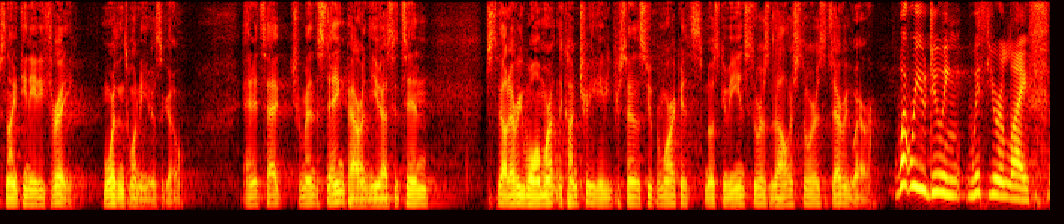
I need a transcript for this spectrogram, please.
Was 1983, more than 20 years ago. And it's had tremendous staying power in the US. It's in just about every Walmart in the country, 80% of the supermarkets, most convenience stores and dollar stores. It's everywhere. What were you doing with your life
